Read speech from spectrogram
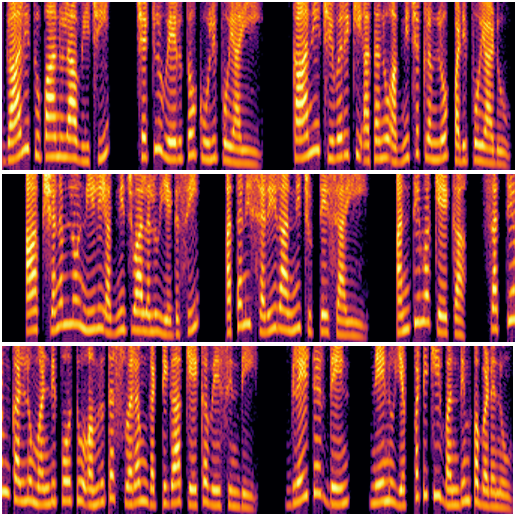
గాలి తుపానులా వీచి చెట్లు వేరుతో కూలిపోయాయి. కాని చివరికి అతను అగ్నిచక్రంలో పడిపోయాడు. ఆ క్షణంలో నీలి అగ్నిజ్వాలలు ఎగసి అతని శరీరాన్ని చుట్టేశాయి. అంతిమ కేక. సత్యం కళ్ళు మండిపోతూ అమృత స్వరం గట్టిగా కేక వేసింది. గ్రేటర్ దేన్ నేను ఎప్పటికీ బంధింపబడను.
